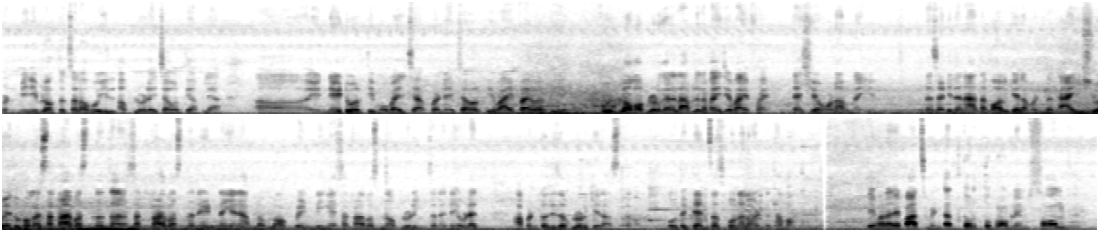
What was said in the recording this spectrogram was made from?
पण. मिनी ब्लॉग तर चला होईल अपलोड याच्यावरती आपल्या नेटवरती मोबाईलच्या पण याच्यावरती वायफायवरती फुल ब्लॉग अपलोड करायला आपल्याला पाहिजे वायफाय त्याशिवाय होणार नाही आहे त्यासाठी त्यांना आता कॉल केला म्हटलं काय इश्यू आहे तो बघा. सकाळपासून सकाळपासून नेट नाही आणि आपला ब्लॉग पेंडिंग आहे सकाळपासून अपलोडिंगचा नाही तर एवढ्यात आपण कधीच अपलोड केला असतं. बहुतेक त्यांचाच फोन आला वाटतं. थांबा. ते म्हणाले पाच मिनिटात करतो प्रॉब्लेम सॉल्व्ह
